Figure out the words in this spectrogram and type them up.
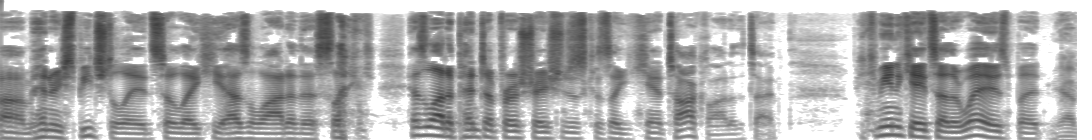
um henry's speech delayed so like he has a lot of this like has a lot of pent up frustration just because like he can't talk a lot of the time he communicates other ways but Yep.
